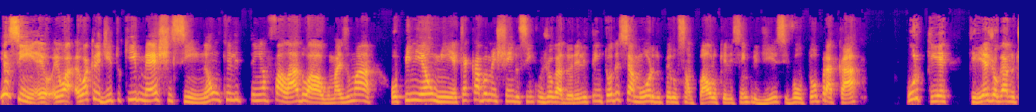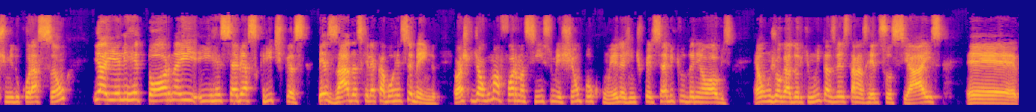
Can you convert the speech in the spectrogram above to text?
E assim, eu, eu, eu acredito que mexe sim, não que ele tenha falado algo, mas uma, opinião minha, que acaba mexendo sim com o jogador. Ele tem todo esse amor pelo São Paulo, que ele sempre disse, voltou para cá porque queria jogar no time do coração, e aí ele retorna e, e, recebe as críticas pesadas que ele acabou recebendo. Eu acho que de alguma forma, sim, isso mexeu um pouco com ele. A gente percebe que o Daniel Alves é um jogador que muitas vezes está nas redes sociais, é,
